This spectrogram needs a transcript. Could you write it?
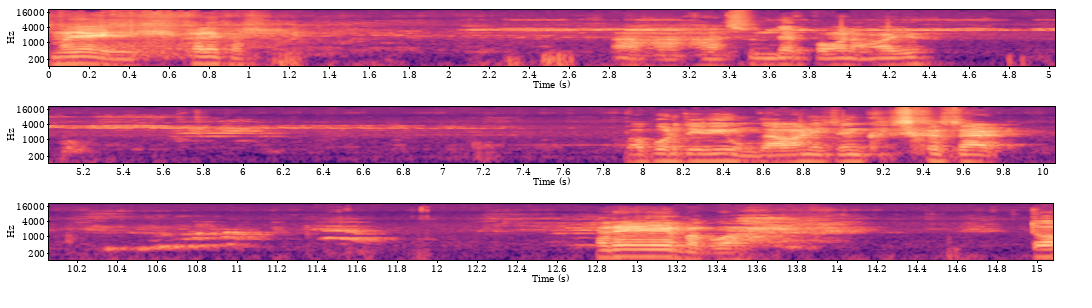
મજા આવી જાય ખરેખર. હા હા હા, સુંદર પવન આવે છે. બપોર તેવી ઊંઘાવાની છે ખસખસાટ અરે ભગવાન. તો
